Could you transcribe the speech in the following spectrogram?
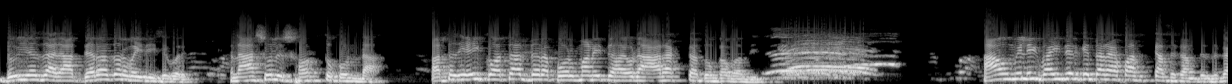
দুই হাজার আর দেড় হাজার বাই দিয়েছে করে না আসলে সত্য কোনটা? অর্থাৎ এই কথার দ্বারা প্রমাণিত হয় ওটা আর একটা ধোকাবাজি। আওয়ামী লীগ ভাইদেরকে তারা কাছে টানতেছে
